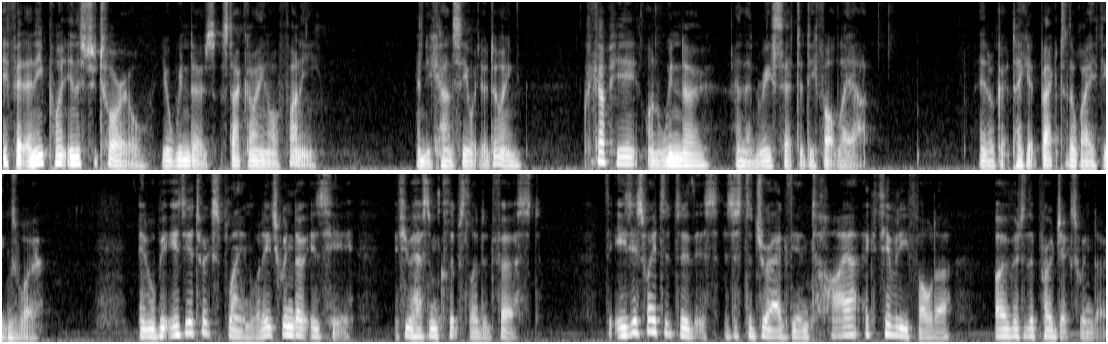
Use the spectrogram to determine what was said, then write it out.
If at any point in this tutorial your windows start going all funny and you can't see what you're doing, click up here on Window and then Reset to Default Layout. It'll take it back to the way things were. It will be easier to explain what each window is here if you have some clips loaded first. The easiest way to do this is just to drag the entire activity folder over to the projects window.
